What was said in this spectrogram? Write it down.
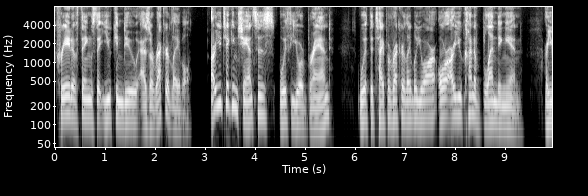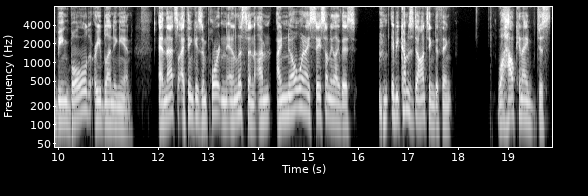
creative things that you can do as a record label. Are you taking chances with your brand, with the type of record label you are, or are you kind of blending in? Are you being bold or are you blending in? And that's I think is important. And listen, I'm I know when I say something like this, it becomes daunting to think, well, how can I just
